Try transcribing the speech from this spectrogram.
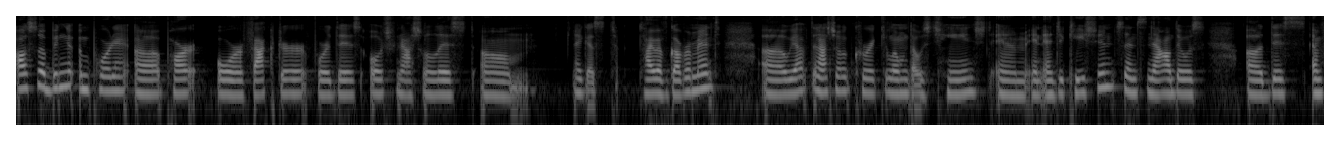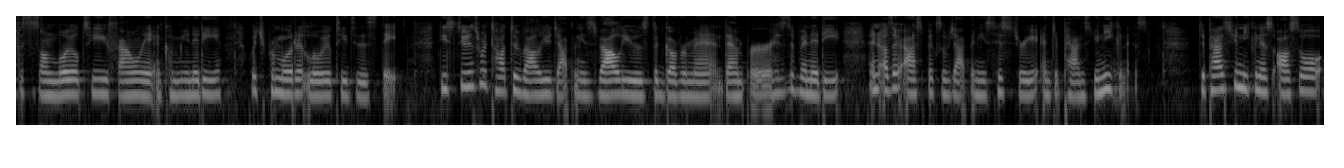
Also, a big important uh, part or factor for this ultranationalist um, I guess, type of government. Uh, we have the national curriculum that was changed in, in education since now there was uh, this emphasis on loyalty, family, and community, which promoted loyalty to the state. These students were taught to value Japanese values, the government, the emperor, his divinity, and other aspects of Japanese history and Japan's uniqueness. Japan's uniqueness also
